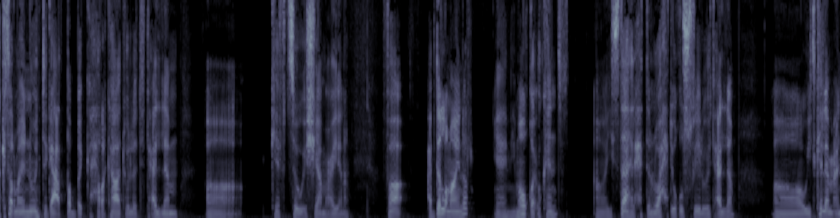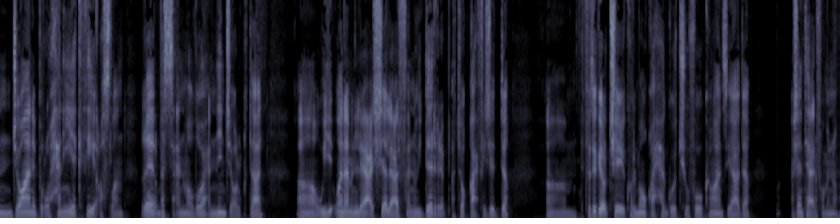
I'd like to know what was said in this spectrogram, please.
أكثر ما أنه أنت قاعد تطبق حركات ولا تتعلم آه كيف تسوي أشياء معينة. فعبد الله ماينر يعني موقعه كنز آه يستاهل حتى أن الواحد يغوص فيه ويتعلم آه ويتكلم عن جوانب روحانية كثير أصلا غير بس عن موضوع النينجا والقتال آه وأنا من الأشياء اللي أعرفها أنه يدرب أتوقع في جدة. آم، فتقدروا تشيكوا الموقع حقه وتشوفوه كمان زيادة عشان تعرفوا منه.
